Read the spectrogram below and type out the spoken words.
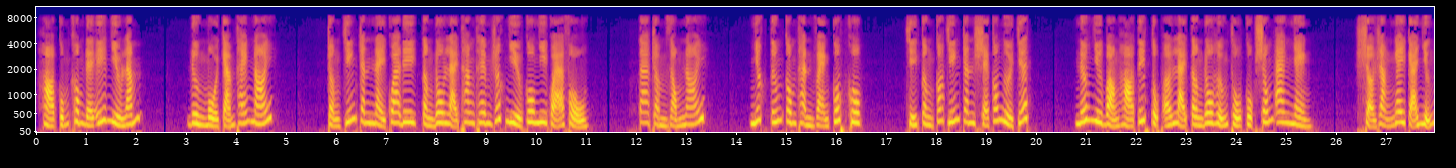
Họ cũng không để ý nhiều lắm. Đường mội cảm thán nói. Trận chiến tranh này qua đi, tần đô lại thăng thêm rất nhiều cô nhi quả phụ. Ta trầm giọng nói. Nhất tướng công thành vạn cốt khô. Chỉ cần có chiến tranh sẽ có người chết. Nếu như bọn họ tiếp tục ở lại tầng đô hưởng thụ cuộc sống an nhàn. Sợ rằng ngay cả những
